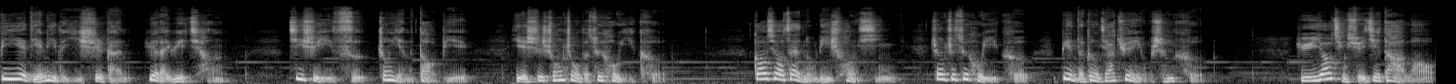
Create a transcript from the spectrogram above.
毕业典礼的仪式感越来越强，既是一次庄严的道别，也是庄重的最后一刻。高校在努力创新，让这最后一刻。变得更加隽永深刻。与邀请学界大佬、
